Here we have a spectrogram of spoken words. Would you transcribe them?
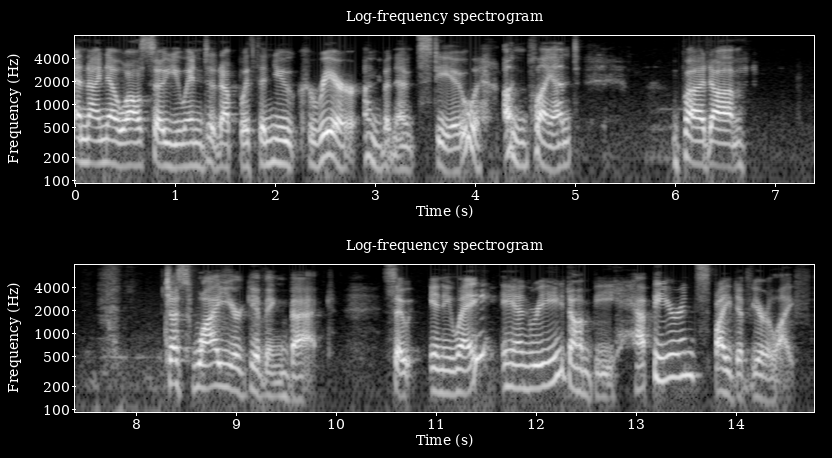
And I know also you ended up with a new career, unbeknownst to you, unplanned. But um, just why you're giving back. So, anyway, Anne Reid on Be Happier in Spite of Your Life.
